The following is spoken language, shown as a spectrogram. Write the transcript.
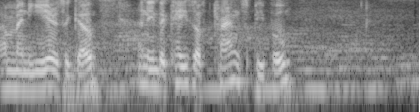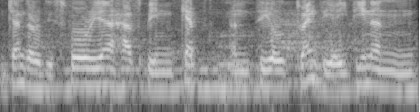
uh, many years ago. And in the case of trans people, gender dysphoria has been kept until 2018, and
